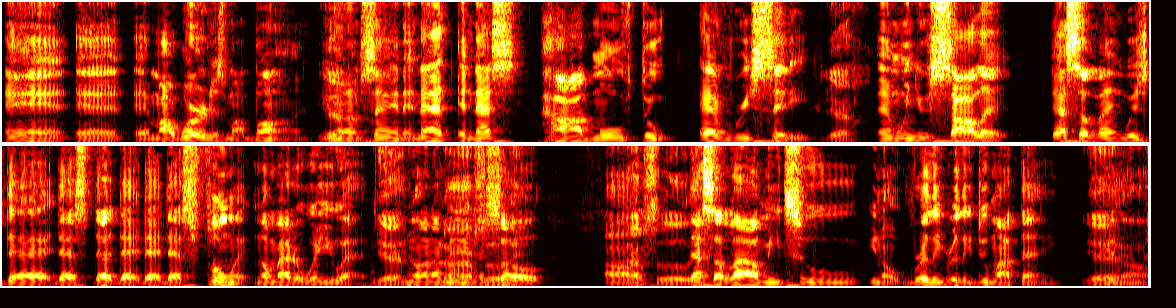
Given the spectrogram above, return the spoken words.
And and and my word is my bond. You know what I'm saying? And that and that's how I've moved through every city. Yeah. And when you solid, that's a language that that's that that, that that's fluent no matter where you at. Yeah. You know what I no, mean? Absolutely. And so um, Absolutely. that's allowed me to you know really really do my thing. Yeah, you know.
